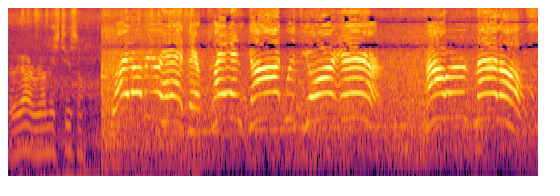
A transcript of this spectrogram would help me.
Here we are, Real News Tucson. Right over your heads, they're playing God with your air. Howard Meadows.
